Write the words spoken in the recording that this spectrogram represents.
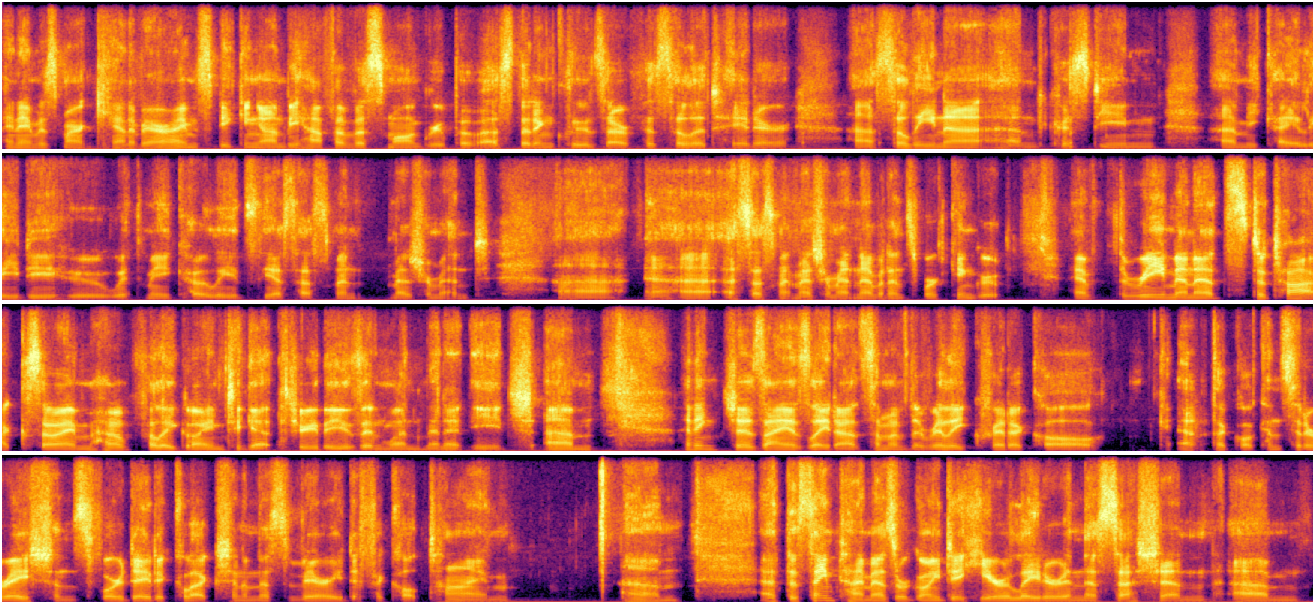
My name is Mark Canavera. I'm speaking on behalf of a small group of us that includes our facilitator, uh, Selena and Christine uh, who with me co-leads the assessment measurement, uh, uh, assessment measurement and evidence working group. I have three minutes to talk, so I'm hopefully going to get through these in one minute each. Um, I think Josiah has laid out some of the really critical ethical considerations for data collection in this very difficult time. Um, at the same time, as we're going to hear later in this session, um,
